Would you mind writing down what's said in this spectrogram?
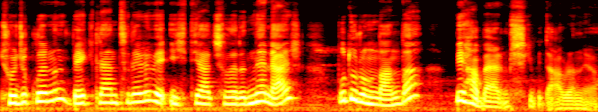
Çocuklarının beklentileri ve ihtiyaçları neler? Bu durumdan da bir habermiş gibi davranıyor.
